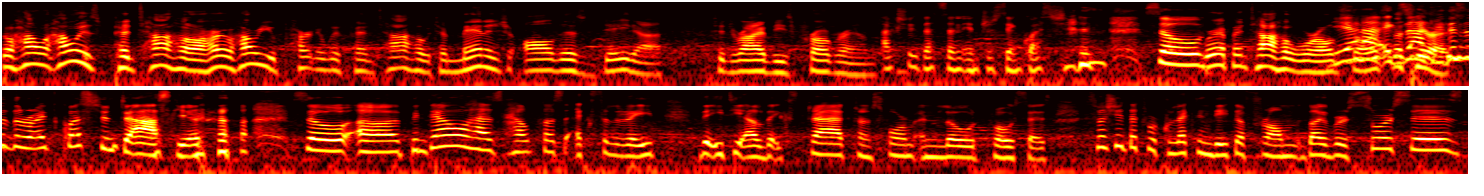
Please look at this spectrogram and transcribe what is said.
So how, how is Pentaho, how, how are you partnered with Pentaho to manage all this data to drive these programs? Actually, that's an interesting question. so We're at Pentaho World, so Yeah, hear exactly. This is the right question to ask here. so uh, Pentaho has helped us accelerate the ETL, the extract, transform, and load process, especially that we're collecting data from diverse sources,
